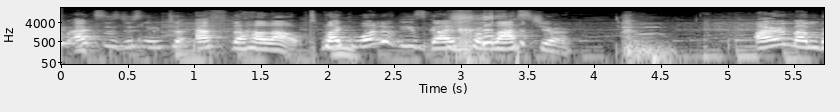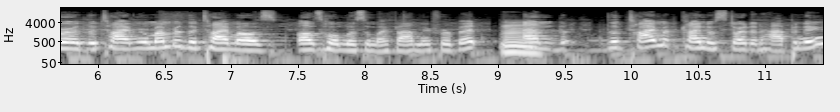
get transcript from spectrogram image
believe exes just need to f the hell out. Like hmm. one of these guys from last year. I remember the time. Remember the time I was I was homeless in my family for a bit, mm. and the, the time it kind of started happening.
